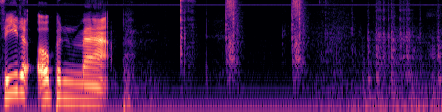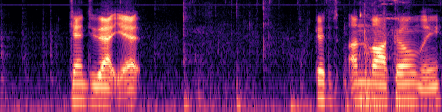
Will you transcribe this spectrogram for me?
V to open map. Can't do that yet. Guess it's unlock only.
